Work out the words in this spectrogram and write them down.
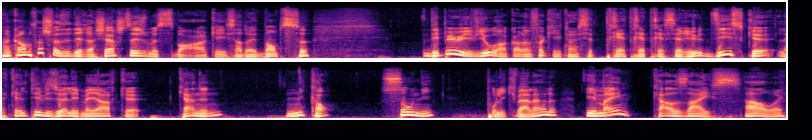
Encore une fois, je faisais des recherches, tu sais, je me suis dit, bon, ok, ça doit être bon, pis ça. DP Review, encore une fois, qui est un site très, très, très sérieux, disent que la qualité visuelle est meilleure que Canon, Nikon, Sony, pour l'équivalent, là, et même Carl Zeiss. Ah ouais.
